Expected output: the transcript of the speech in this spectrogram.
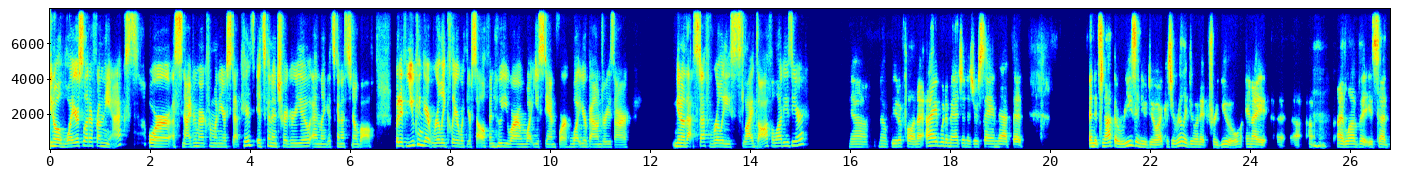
you know, a lawyer's letter from the ex or a snide remark from one of your stepkids, it's going to trigger you and like it's going to snowball. But if you can get really clear with yourself and who you are and what you stand for, what your boundaries are, you know, that stuff really slides off a lot easier. Yeah, no, beautiful. And I, I would imagine as you're saying that, that, and it's not the reason you do it because you're really doing it for you. And I, uh, uh, mm-hmm. I love that you said,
